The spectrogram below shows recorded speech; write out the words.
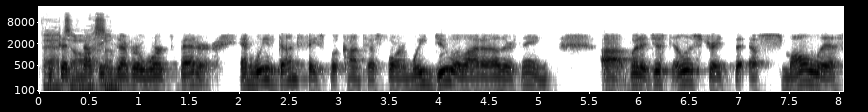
That's he said awesome. nothing's ever worked better. And we've done Facebook contests for him. We do a lot of other things. Uh, but it just illustrates that a small list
